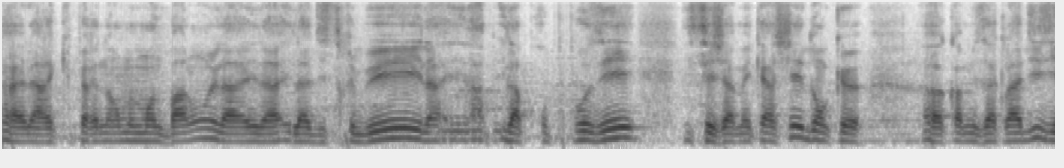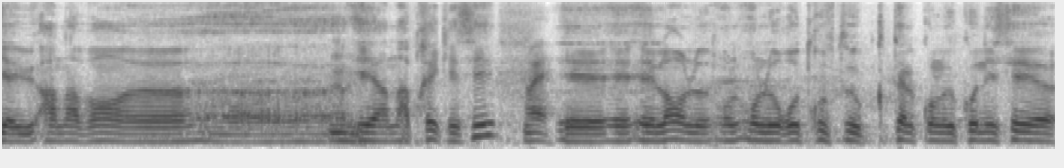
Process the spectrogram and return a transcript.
Euh, Il a récupéré énormément de ballons, il a, il a, il a distribué, il a, il proposé, il s'est jamais caché. Donc, euh, euh, comme Isaac l'a dit, il y a eu un avant euh, euh, et un après caissier. Ouais. Et, et- et là, on le, on- on le retrouve tel qu'on le connaissait euh,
